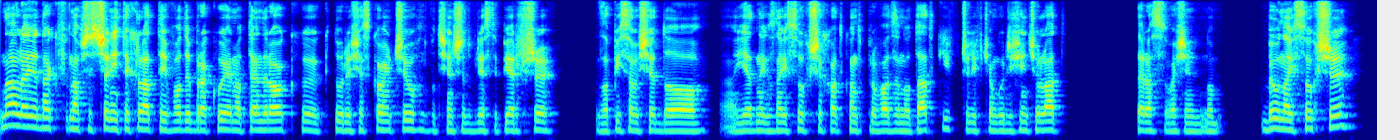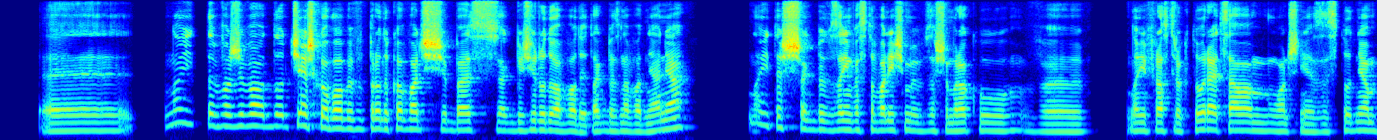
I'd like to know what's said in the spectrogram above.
No ale jednak na przestrzeni tych lat tej wody brakuje. No ten rok, y, który się skończył, 2021, zapisał się do e, jednych z najsuchszych, odkąd prowadzę notatki, czyli w ciągu 10 lat. Teraz właśnie no, był najsuchszy. E, No i te warzywa no, ciężko byłoby wyprodukować bez jakby źródła wody, tak, bez nawadniania. No i też jakby zainwestowaliśmy w zeszłym roku w no, infrastrukturę całą, łącznie ze studnią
